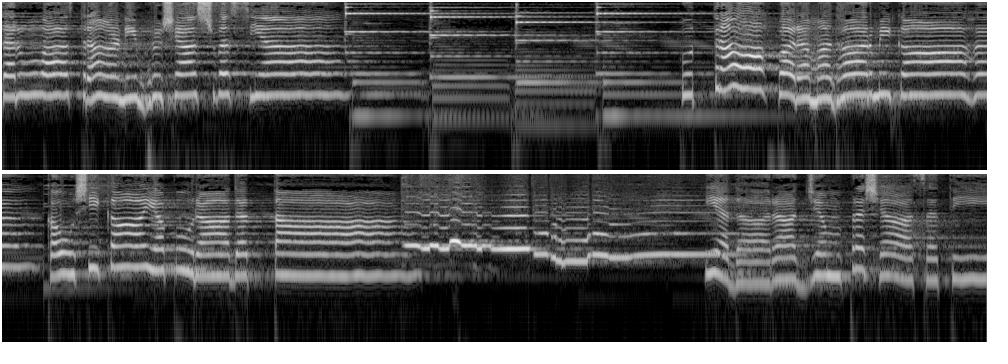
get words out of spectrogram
सर्वास्त्राणि भृशाश्वस्य। पुत्राः परमधार्मिकाः कौशिकाय पुरा दत्ता। यदा राज्यं प्रशासति।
